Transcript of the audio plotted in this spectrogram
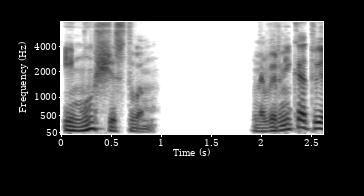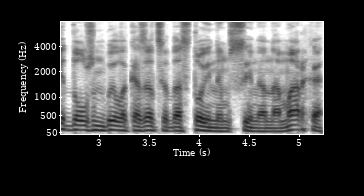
имуществом?» Наверняка ответ должен был оказаться достойным сына Намарха,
